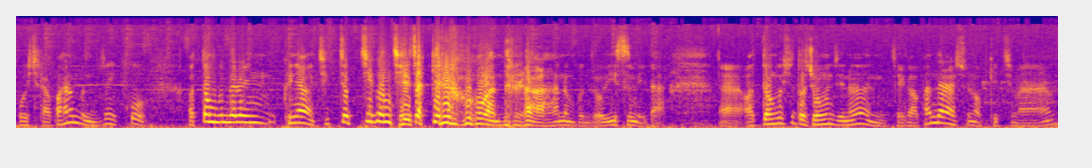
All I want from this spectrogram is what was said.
보시라고 하는 분들도 있고 어떤 분들은 그냥 직접 찍은 제작기를 보고 만들라 하는 분도 있습니다. 예, 어떤 것이 더 좋은지는 제가 판단할 수는 없겠지만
